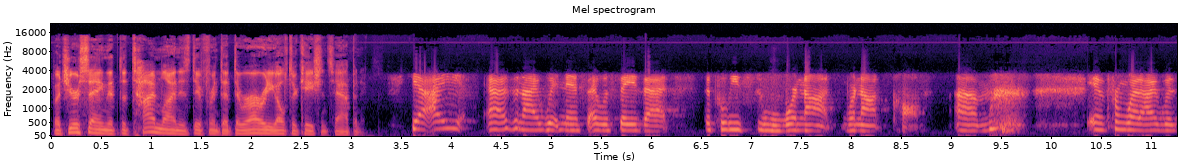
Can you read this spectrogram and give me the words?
But you're saying that the timeline is different, that there are already altercations happening. Yeah, I, as an eyewitness, I will say that the police were not were not calm. Um, from what I was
